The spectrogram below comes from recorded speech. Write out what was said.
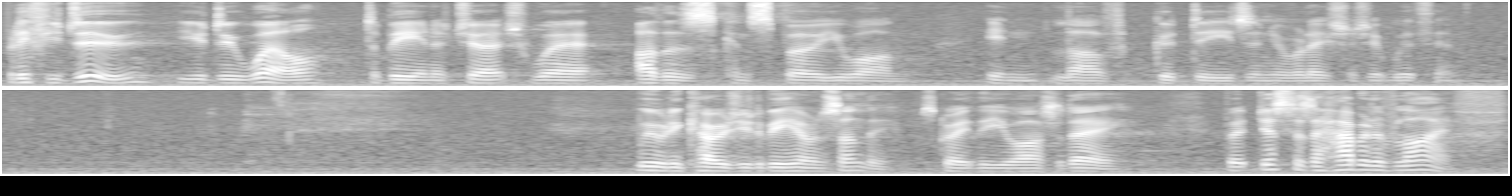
But if you do, you do well to be in a church where others can spur you on in love, good deeds, and your relationship with Him. We would encourage you to be here on Sunday. It's great that you are today. But just as a habit of life,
